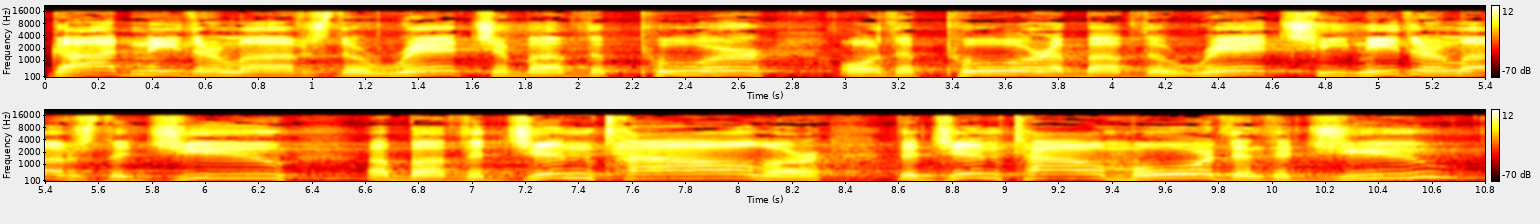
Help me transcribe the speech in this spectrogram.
God neither loves the rich above the poor or the poor above the rich. He neither loves the Jew above the Gentile or the Gentile more than the Jew.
